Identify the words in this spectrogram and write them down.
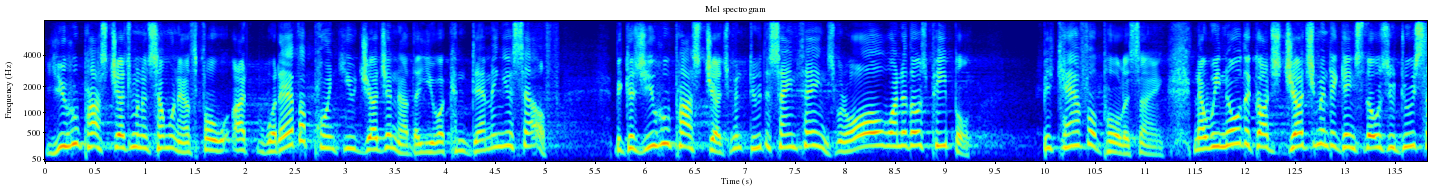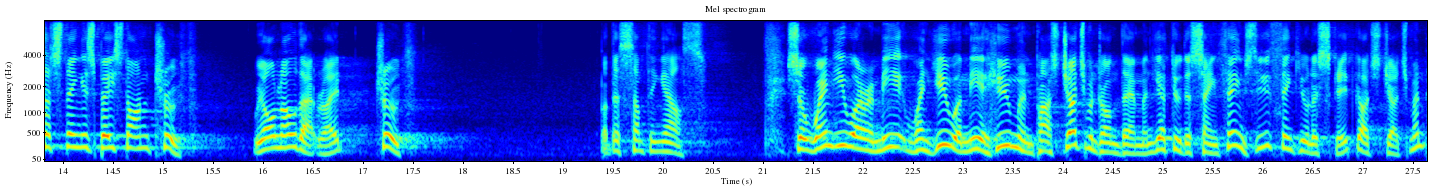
You who pass judgment on someone else, for at whatever point you judge another, you are condemning yourself. Because you who pass judgment do the same things. We're all one of those people. Be careful, Paul is saying. Now, we know that God's judgment against those who do such thing is based on truth. We all know that, right? Truth. But there's something else. So when you are a mere, when you, a mere human, pass judgment on them and yet do the same things, do you think you'll escape God's judgment?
